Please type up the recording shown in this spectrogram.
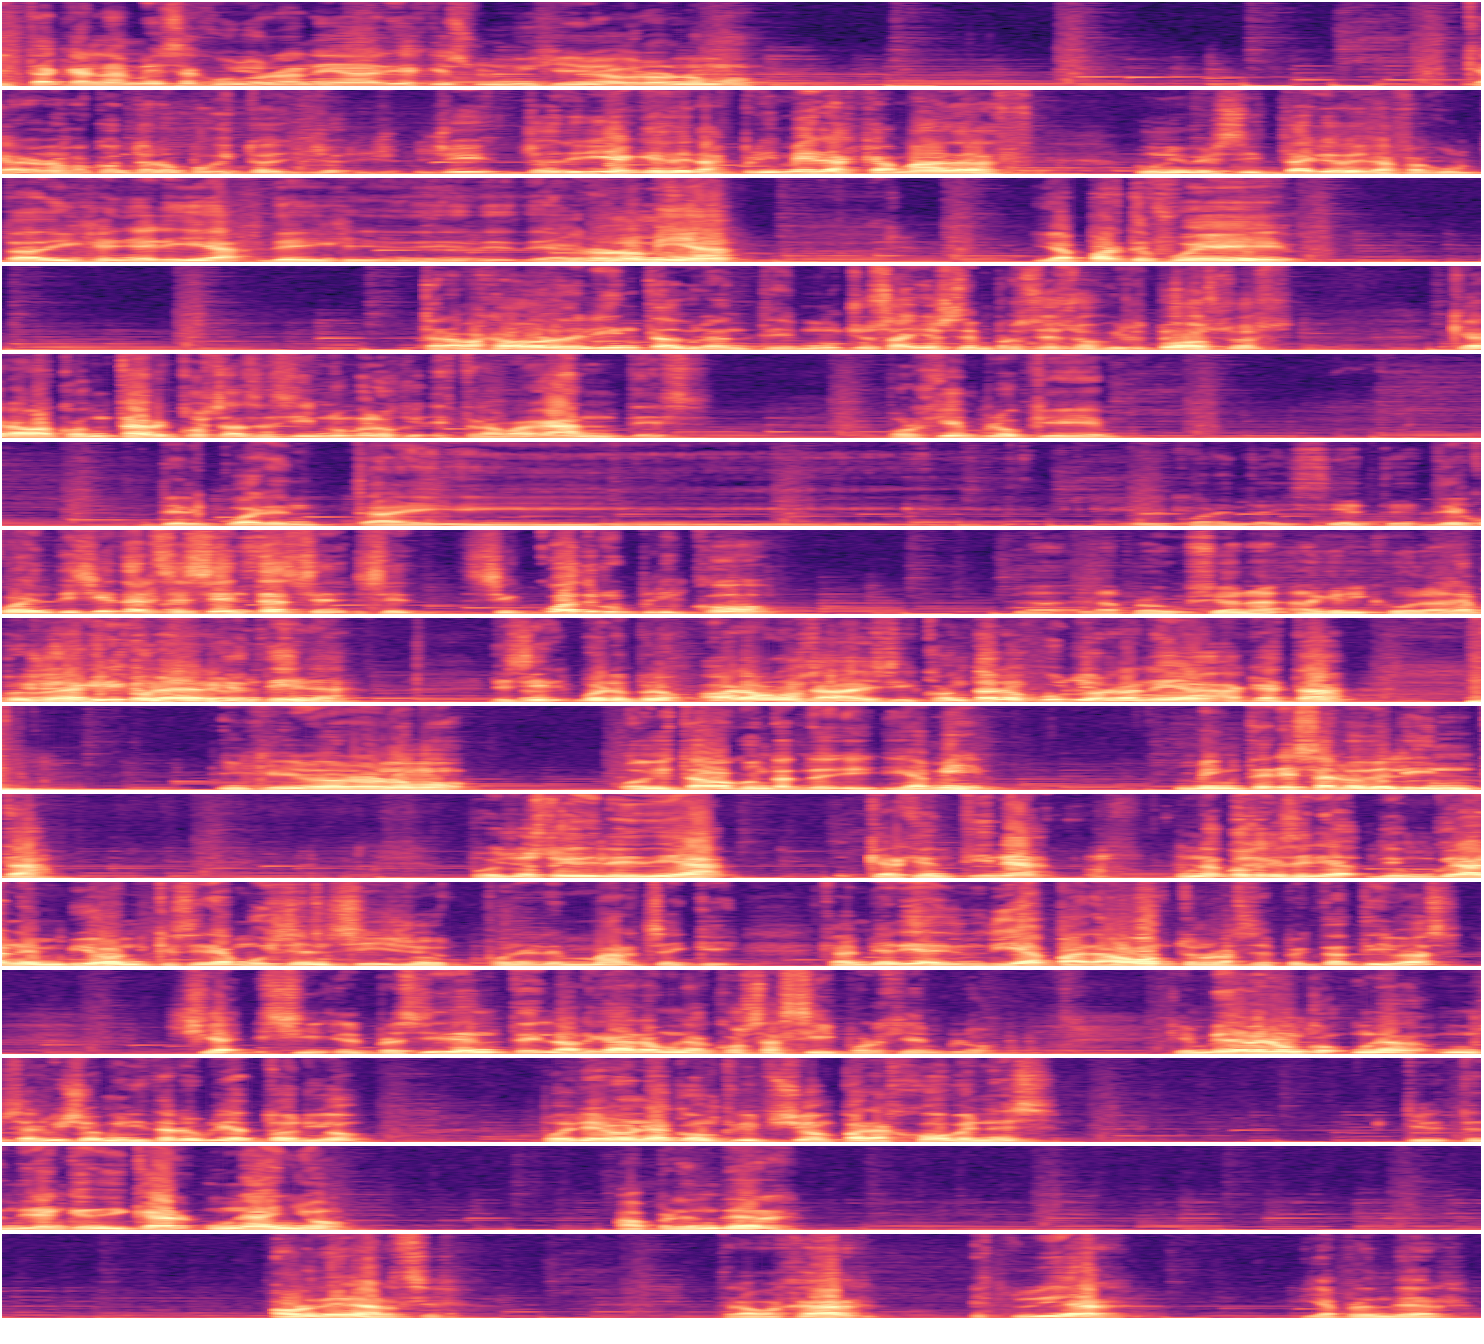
está acá en la mesa Julio Ranea Arias, que es un ingeniero agrónomo, que ahora nos va a contar un poquito. Yo, diría que es de las primeras camadas universitarios de la Facultad de Ingeniería, de, Agronomía, y aparte fue trabajador del INTA durante muchos años en procesos virtuosos, que ahora va a contar cosas así, números extravagantes. Por ejemplo, que del 40 y... Del 47. Del 47 al, 60 se, cuadruplicó la, producción agrícola. La producción agrícola, de Argentina. Es decir, bueno, pero ahora vamos a decir, contanos Julio Ranea, acá está, ingeniero agrónomo, hoy estaba contando, y, a mí me interesa lo del INTA, porque yo soy de la idea que Argentina una cosa que sería de un gran envión, que sería muy sencillo poner en marcha y que cambiaría de un día para otro las expectativas, si, el presidente largara una cosa así, por ejemplo, que en vez de haber un, servicio militar obligatorio, podría haber una conscripción para jóvenes que tendrían que dedicar un año a aprender a ordenarse, trabajar, estudiar y aprender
